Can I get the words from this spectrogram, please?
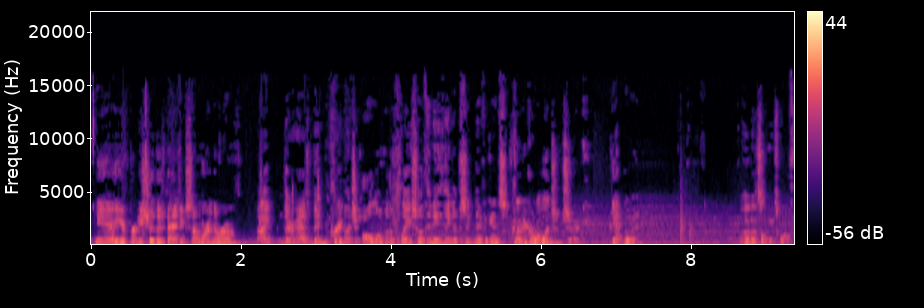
Yeah, you're pretty sure there's magic somewhere in the room. I, there has been pretty much all over the place with anything of significance. Can I make a religion check? Yeah, go ahead. Oh, that's only a 12.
